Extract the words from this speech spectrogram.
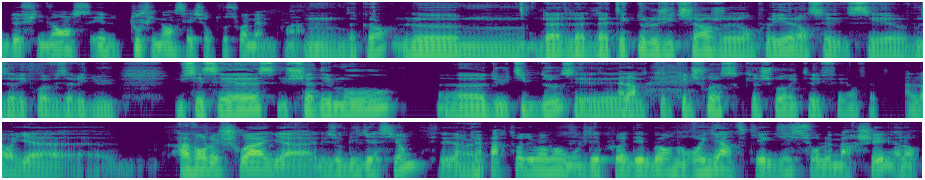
de finances et de tout financer, surtout soi-même. Voilà. Hmm, D'accord. La, la, la technologie de charge euh, employée, alors c'est vous avez quoi? Vous avez du du CCS, du CHAdeMO, euh, du Type 2. C'est quel, quel choix quel choix a été fait en fait? Alors, il y a, avant le choix, il y a les obligations. C'est-à-dire Ouais. qu'à partir du moment où on déploie des bornes, on regarde ce qui existe sur le marché. Alors,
